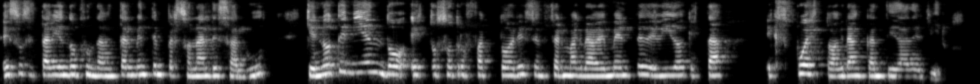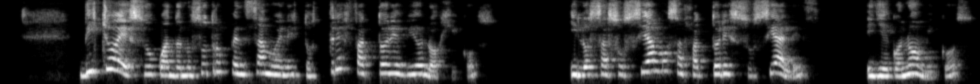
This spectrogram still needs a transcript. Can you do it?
Eso se está viendo fundamentalmente en personal de salud que no teniendo estos otros factores se enferma gravemente debido a que está expuesto a gran cantidad de virus. Dicho eso, cuando nosotros pensamos en estos tres factores biológicos y los asociamos a factores sociales y económicos,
